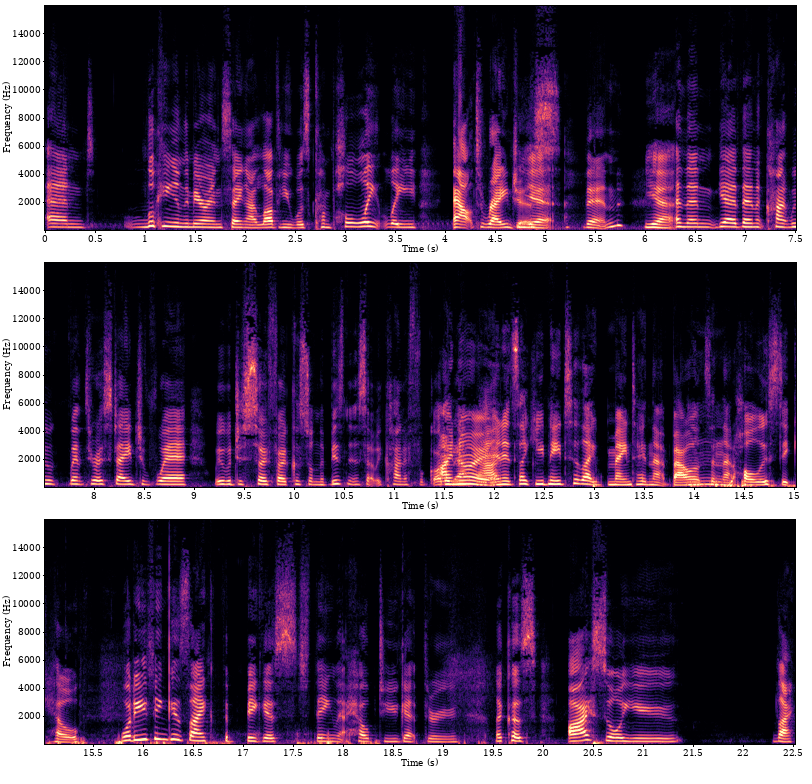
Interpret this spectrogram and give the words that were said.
and looking in the mirror and saying I love you was completely outrageous Yeah. then yeah, and then yeah then it kind we went through a stage of where we were just so focused on the business that we kind of forgot I about know, that. and it's like you need to like maintain that balance and that mm. holistic health. What do you think is like the biggest thing that helped you get through? Like, because I saw you, like,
